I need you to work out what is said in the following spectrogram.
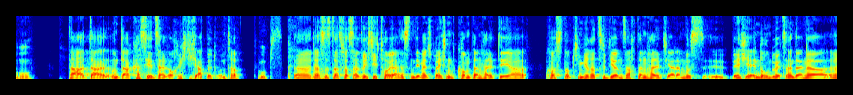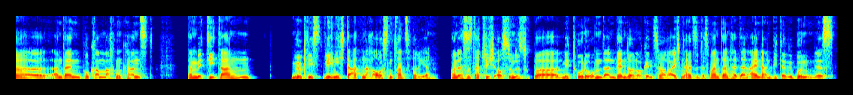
Oh, Da, da, und da kassieren sie halt auch richtig ab mitunter. ups. Äh, das ist das, was halt richtig teuer ist. Und dementsprechend kommt dann halt der Kostenoptimierer zu dir und sagt dann halt, ja, da muss, äh, welche Änderungen du jetzt an deiner, äh, an deinem Programm machen kannst, damit die dann möglichst wenig Daten nach außen transferieren. Und das ist natürlich auch so eine super Methode, um dann Vendor-Login zu erreichen, also dass man dann halt an einen Anbieter gebunden ist.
